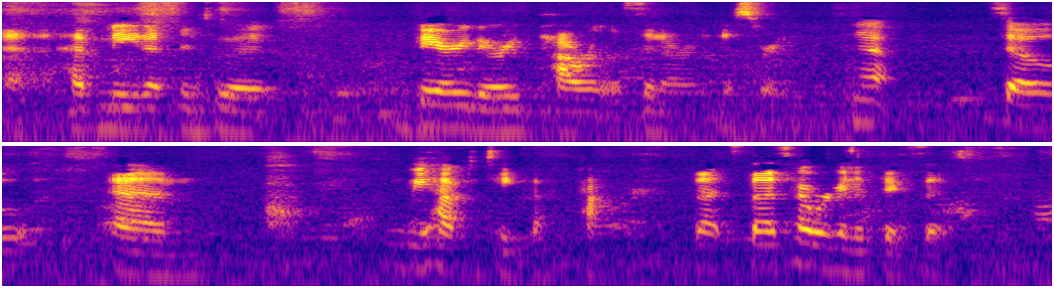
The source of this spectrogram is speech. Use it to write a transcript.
have made us into a very very powerless in our industry. yeah So um, we have to take that power. That's that's how we're going to fix it. Uh,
